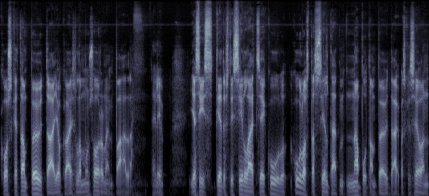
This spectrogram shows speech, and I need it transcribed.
kosketan pöytää jokaisella mun sormen päällä. Eli, ja siis tietysti sillä, että se ei kuulu, kuulosta siltä, että naputan pöytää, koska se on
